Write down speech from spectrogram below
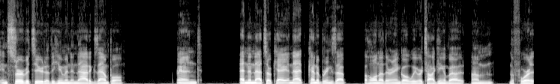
in servitude of the human in that example. And and then that's okay. And that kind of brings up a whole other angle we were talking about um, before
